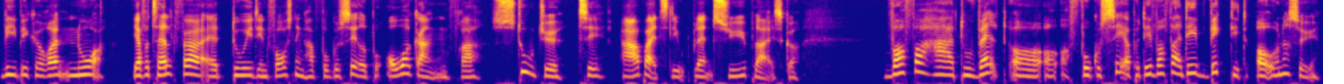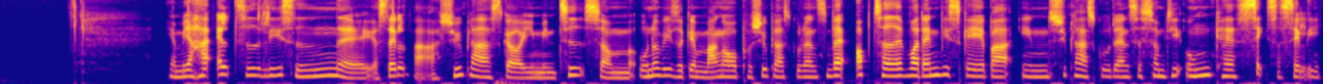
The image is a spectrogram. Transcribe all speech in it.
Vibeke Røn Nord, jeg fortalte før, at du i din forskning har fokuseret på overgangen fra studie til arbejdsliv blandt sygeplejersker. Hvorfor har du valgt at, at, at fokusere på det? Hvorfor er det vigtigt at undersøge? Jamen, jeg har altid lige siden øh, jeg selv var sygeplejerske og i min tid som underviser gennem mange år på sygeplejerskeuddannelsen, været optaget af, hvordan vi skaber en sygeplejerskeuddannelse, som de unge kan se sig selv i.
